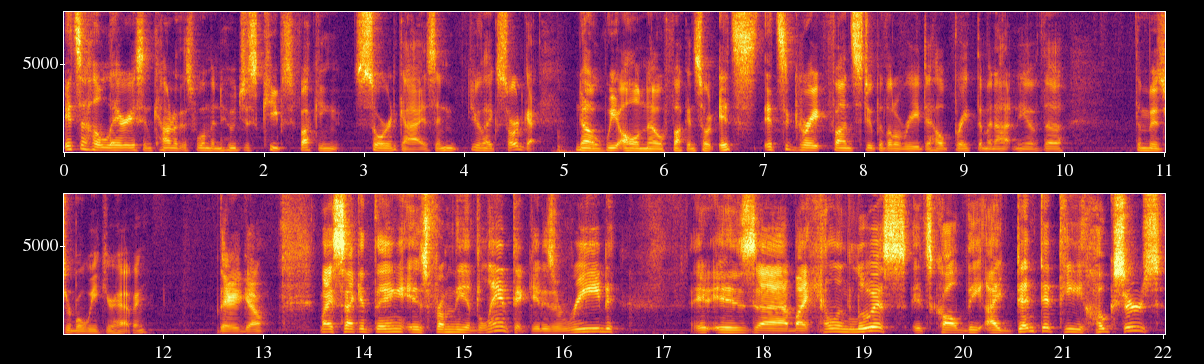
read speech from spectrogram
it's a hilarious encounter. This woman who just keeps fucking sword guys, and you're like sword guy. No, we all know fucking sword. It's it's a great, fun, stupid little read to help break the monotony of the the miserable week you're having. There you go. My second thing is from The Atlantic. It is a read. It is uh, by Helen Lewis. It's called The Identity Hoaxers.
